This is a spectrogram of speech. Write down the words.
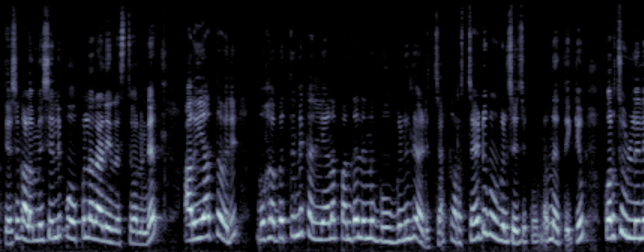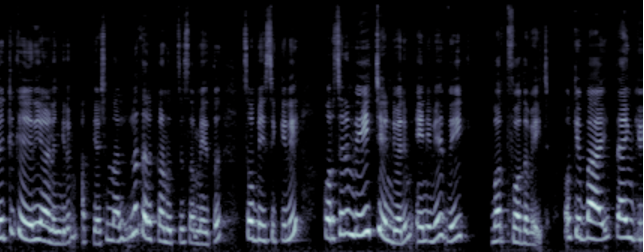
അത്യാവശ്യം കളമശ്ശേരി പോപ്പുലറാണ് ഈ റെസ്റ്റോറന്റ് അറിയാത്തവർ മുഹബത്തിന്റെ കല്യാണ പന്തൽ എന്ന് ഗൂഗിളിൽ അടിച്ചാൽ കറക്റ്റായിട്ട് ഗൂഗിൾ ചേച്ചി കൊണ്ടുവന്ന് എത്തിക്കും. കുറച്ച് ഉള്ളിലേക്ക് കയറിയാണെങ്കിലും അത്യാവശ്യം നല്ല തിരക്കാണ് ഉച്ച സമയത്ത്. സോ ബേസിക്കലി കുറച്ചു നേരം വെയിറ്റ് ചെയ്യേണ്ടി വരും. Anyway wait worth for the wait okay bye thank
